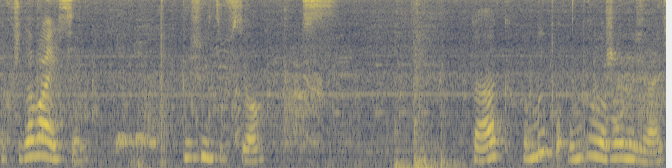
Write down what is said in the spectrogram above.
Так что давайте, пишите все. Так, а мы, мы продолжаем играть.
